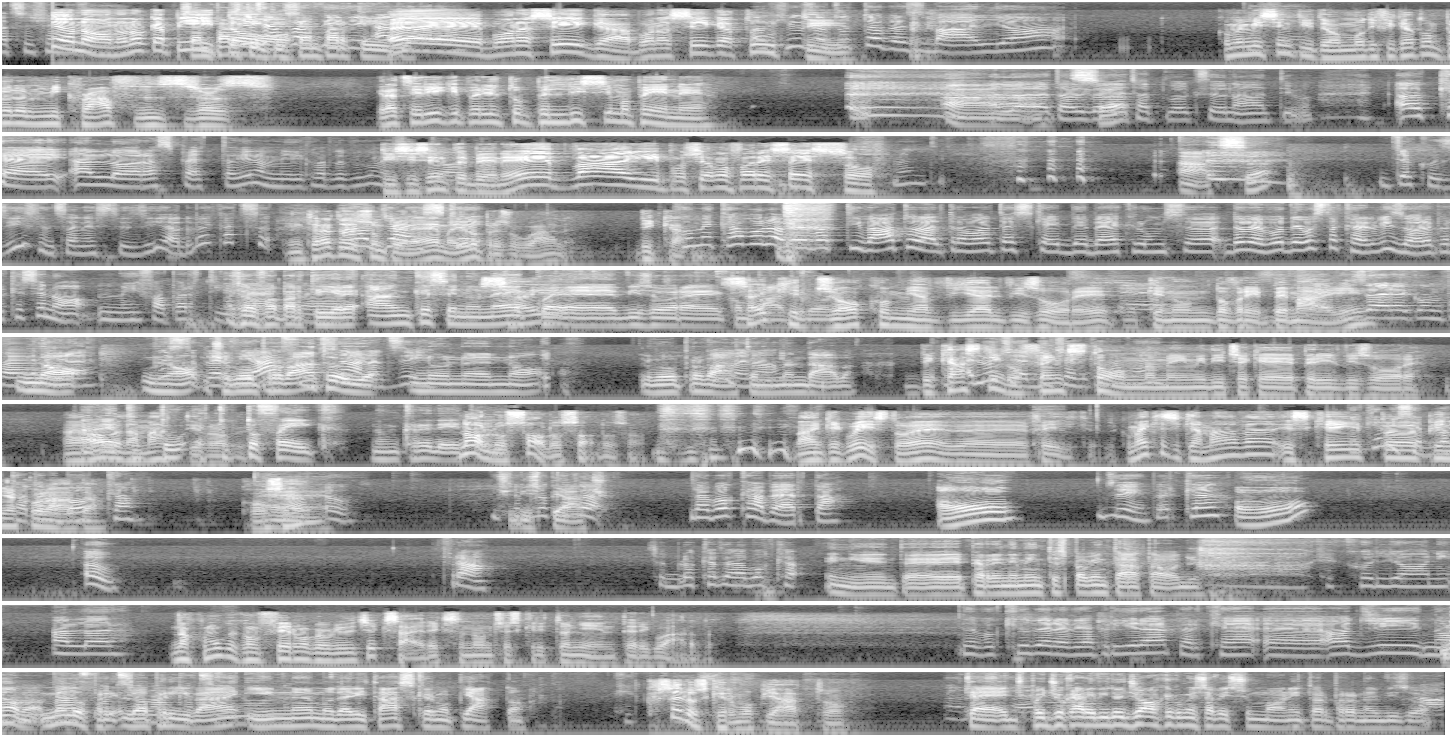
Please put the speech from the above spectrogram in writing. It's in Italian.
Cazzo c'è? Io no, non ho capito. Siamo partiti, Siamo siamo partiti. Allora. Eh, buona sega, buona sega a Ho chiuso tutti. tutto per sbaglio. Come mi sentite? Ho modificato un pelo il microphone. Grazie Ricky per il tuo bellissimo pene. Ah, allora tolgo la chatbox un attimo. Ok, allora aspetta, io non mi ricordo più come Ti si sente gioca. bene? E vai, possiamo fare sesso. Az. Già così, senza anestesia? Dove cazzo? Non tirate Ah, nessun già, pene, eh, ma io l'ho preso uguale. Dica. Come cavolo avevo attivato l'altra volta Escape the Backrooms? Dovevo, devo staccare il visore perché sennò mi fa partire. Te lo fa eh. partire anche se non è Sai- que- visore Sai che gioco mi avvia il visore che non dovrebbe Il mai? visore compatibile. No, Questo no, ci avevo provato funziona, io. Non, no, l'avevo provato, no? non andava. The Casting of Frank che Stone mi dice che è per il visore. Una Eh, roba è da tutto, matti è proprio. tutto fake, non credete. No, lo so, lo so, lo so. Ma anche questo è eh, fake. Com'è che si chiamava? Escape Perché mi si è Pina bloccata la Colada. bocca? Cosa? Eh. Oh. Mi Ci dispiace. bloccata La bocca aperta. Oh, Sì, perché? oh. Oh. Fra. Si è bloccata la bocca. E niente, è perennemente spaventata oggi. Ah, che coglioni. Allora. No, comunque confermo quello che dice Xyrex, non c'è scritto niente riguardo. Devo chiudere e riaprire perché eh, oggi non No, ma a me lo, pri- lo apriva di in modalità schermo piatto. Che Cos'è lo schermo piatto? Cioè, schermo puoi giocare ai videogiochi come se avessi un monitor, però nel visore.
